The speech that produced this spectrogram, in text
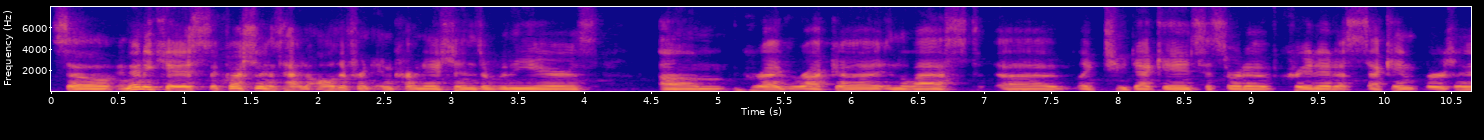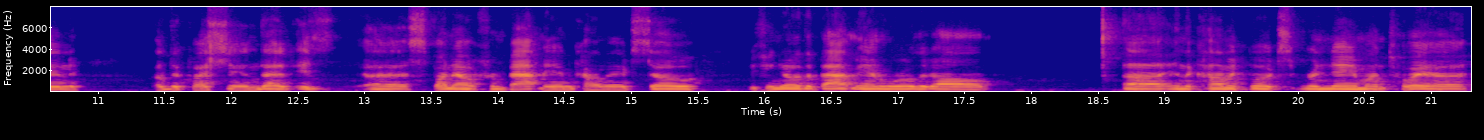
So, in any case, the question has had all different incarnations over the years um, Greg Rucka in the last uh, like two decades has sort of created a second version of the question that is uh, spun out from Batman comics. So if you know the Batman world at all, uh, in the comic books, Renee Montoya,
